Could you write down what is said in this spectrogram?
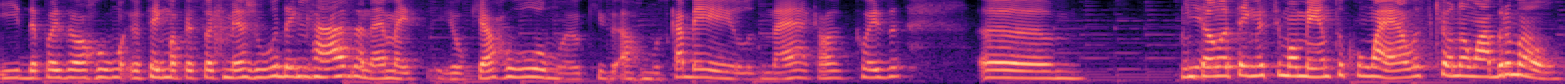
E depois eu arrumo, eu tenho uma pessoa que me ajuda em Uhum. casa, né? Mas eu que arrumo, eu que arrumo os cabelos, né? Aquela coisa. Ahn, então eu tenho esse momento com elas que eu não abro mão.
